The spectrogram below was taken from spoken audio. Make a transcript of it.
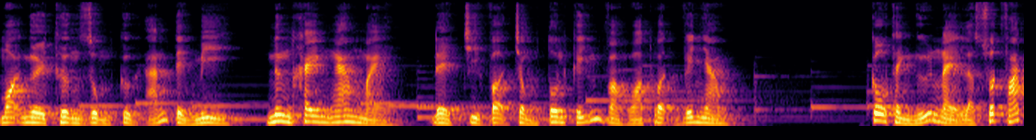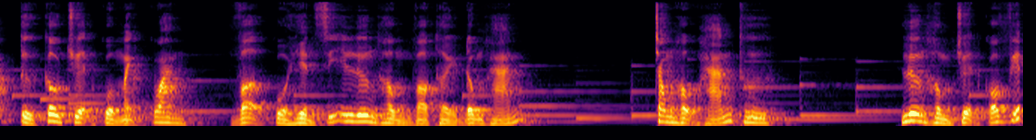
mọi người thường dùng cử án tề mi, nâng khay ngang mày để chỉ vợ chồng tôn kính và hòa thuận với nhau. Câu thành ngữ này là xuất phát từ câu chuyện của Mạnh Quang, vợ của hiền sĩ Lương Hồng vào thời Đông Hán. Trong hậu Hán thư, Lương Hồng chuyện có viết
